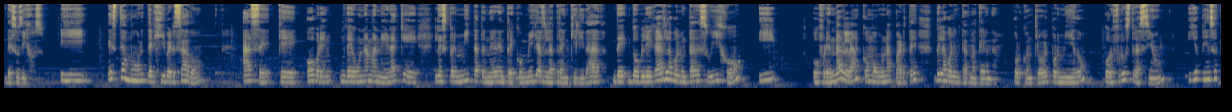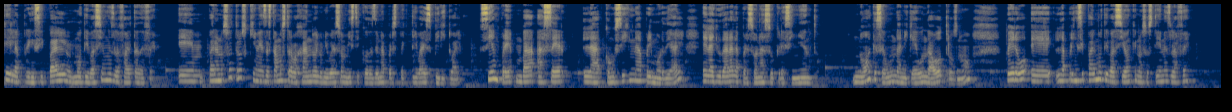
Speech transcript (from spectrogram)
de sus hijos. Y este amor tergiversado hace que obren de una manera que les permita tener, entre comillas, la tranquilidad de doblegar la voluntad de su hijo y ofrendarla como una parte de la voluntad materna, por control, por miedo, por frustración. Y yo pienso que la principal motivación es la falta de fe. Em, para nosotros, quienes estamos trabajando el universo místico desde una perspectiva espiritual, siempre va a ser la consigna primordial el ayudar a la persona a su crecimiento. No a que se hunda ni que hunda a otros, ¿no? Pero eh, la principal motivación que nos sostiene es la fe.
